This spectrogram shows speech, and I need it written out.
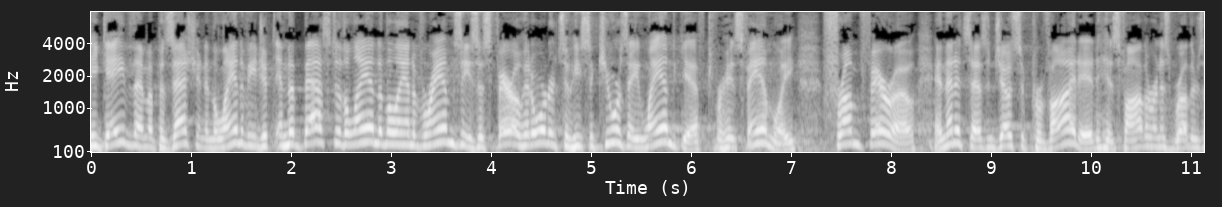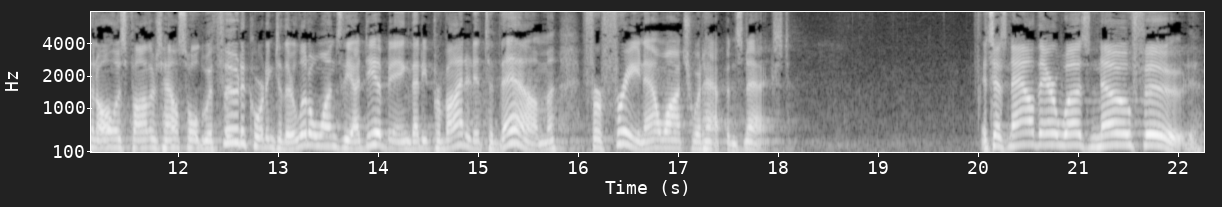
He gave them a possession in the land of Egypt, in the best of the land, in the land of Ramses, as Pharaoh had ordered. So he secures a land gift for his family from Pharaoh. And then it says, And Joseph provided his father and his brothers and all his father's household with food according to their little ones, the idea being that he provided it to them for free. Now, watch what happens next. It says, Now there was no food.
